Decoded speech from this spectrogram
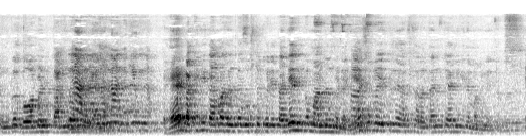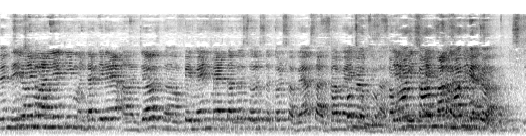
तुमकां गव्हर्नमेंट ना कामगार ना घेना. ना ना? घेवंक ना हेर बाकीची कामां सांगता गोष्ट करी ताजेर तुमकां मानधन मेळटा. हे सगळें इतलें आसता तांची आनी कितें मागणी आसा तर? तेंची तेंची मान्य ती म्हणटा कितें जो पेमेंट मेळटा तो सर सकल सगळ्यांक सारको मेळचो. म्हणटा. समान काम. आसा.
